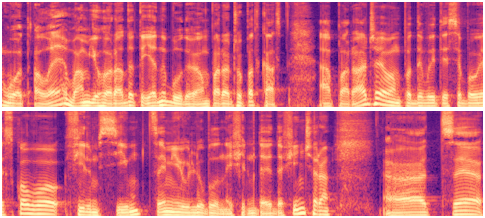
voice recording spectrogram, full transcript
От, Але вам його радити я не буду, я вам пораджу подкаст. А пораджу я вам подивитися обов'язково фільм Сім. Це мій улюблений фільм Дейда Фінчера. Це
